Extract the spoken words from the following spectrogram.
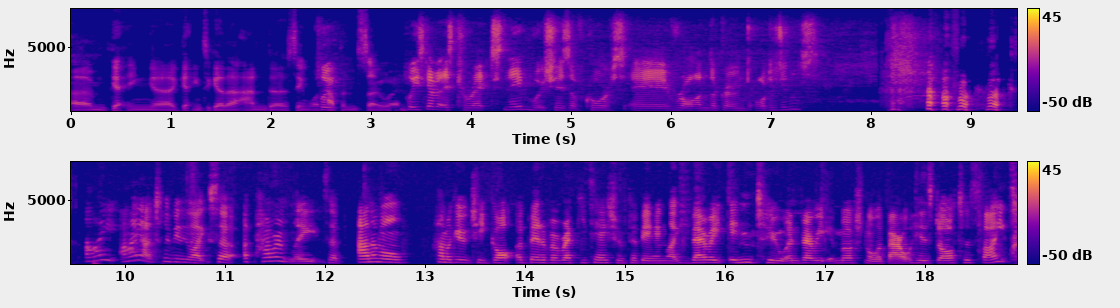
um, getting uh, getting together and uh, seeing what please, happened. So, um, please give it its correct name, which is of course uh, Raw Underground Origins. I I actually really like so apparently so Animal Hamaguchi got a bit of a reputation for being like very into and very emotional about his daughter's fights.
